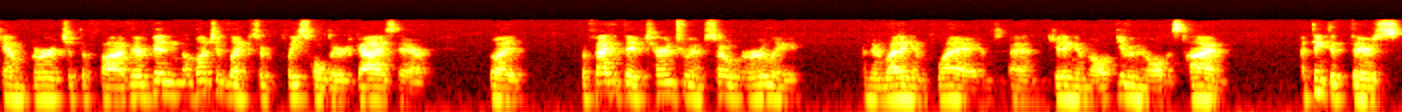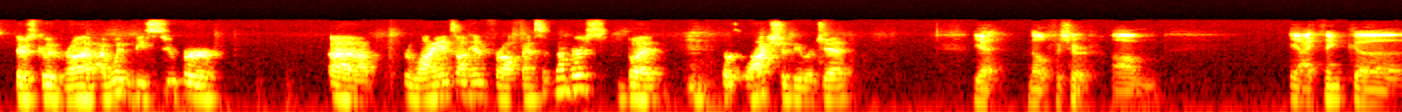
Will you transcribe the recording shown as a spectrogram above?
Khem Birch at the five. There have been a bunch of like sort of placeholder guys there, but the fact that they've turned to him so early and they're letting him play and, and getting him all, giving him all this time, I think that there's there's good run. I wouldn't be super uh, reliant on him for offensive numbers, but those blocks should be legit. Yeah, no, for sure. Um, yeah, I think uh,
